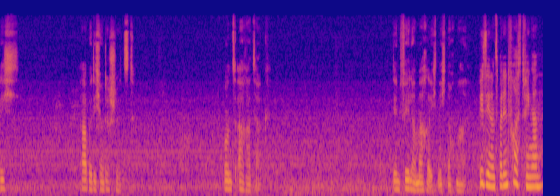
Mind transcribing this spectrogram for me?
Ich habe dich unterstützt. Und Aratak. Den Fehler mache ich nicht nochmal. Wir sehen uns bei den Frostfingern.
